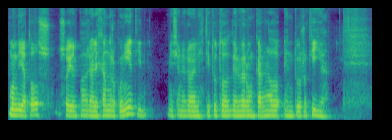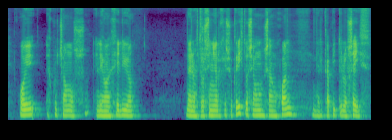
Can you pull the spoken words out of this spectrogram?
Buen día a todos, soy el padre Alejandro Cunietti, misionero del Instituto del Verbo Encarnado en Turquía. Hoy escuchamos el Evangelio de nuestro Señor Jesucristo según San Juan del capítulo 6.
